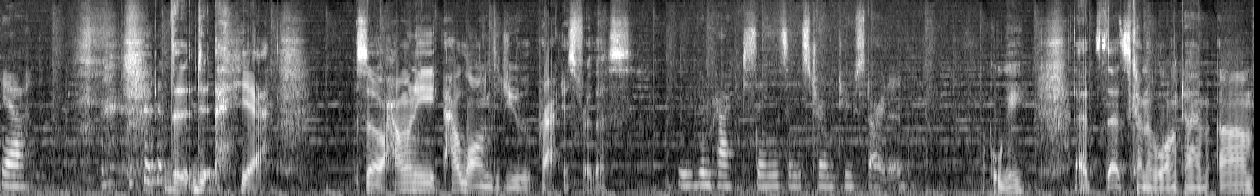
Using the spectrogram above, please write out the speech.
Yeah. Did- did- yeah. So how many how long did you practice for this? We've been practicing since term two started. Okay, that's that's kind of a long time. Um,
